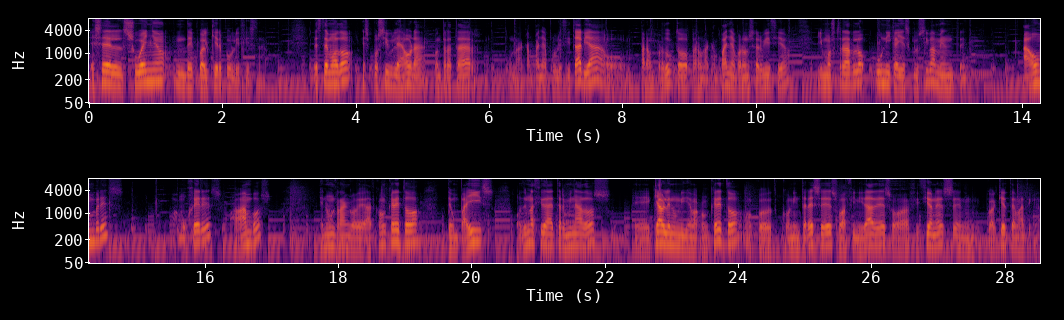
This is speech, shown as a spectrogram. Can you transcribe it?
Es el sueño de cualquier publicista. De este modo es posible ahora contratar una campaña publicitaria o para un producto, para una campaña, para un servicio y mostrarlo única y exclusivamente a hombres o a mujeres o a ambos en un rango de edad concreto, de un país o de una ciudad determinados eh, que hablen un idioma concreto o con, intereses o afinidades o aficiones en cualquier temática.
